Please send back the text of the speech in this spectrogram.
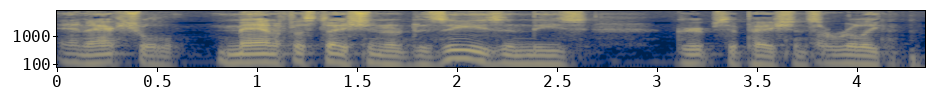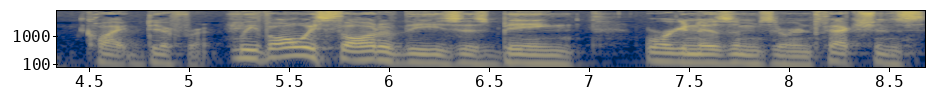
and actual manifestation of disease in these groups of patients are really quite different. We've always thought of these as being organisms or infections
